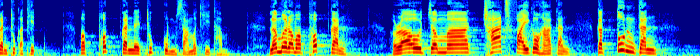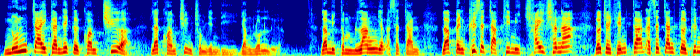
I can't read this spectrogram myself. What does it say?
กันทุกอาทิตย์ มาพบกันในทุกกลุ่มสามัคคีธรรม แล้วเมื่อเรามาพบกัน เราจะมาชาร์จไฟเข้าหากัน กระตุ้นกันหนุนใจกันให้เกิดความเชื่อ และความชื่นชมยินดีอย่างล้นเหลือ และมีกำลังอย่างอัศจรรย์ และเป็นคริสตจักรที่มีชัยชนะ เราจะเห็นการอัศจรรย์เกิดขึ้น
